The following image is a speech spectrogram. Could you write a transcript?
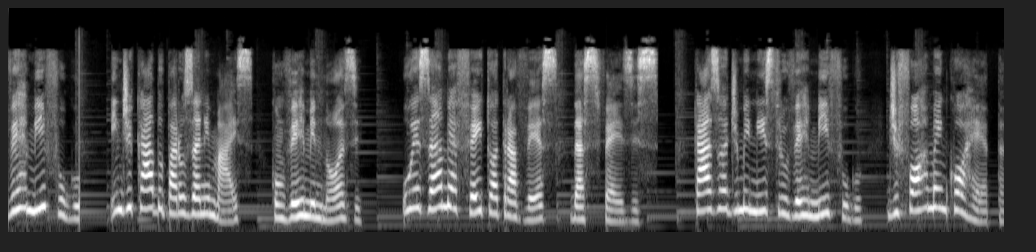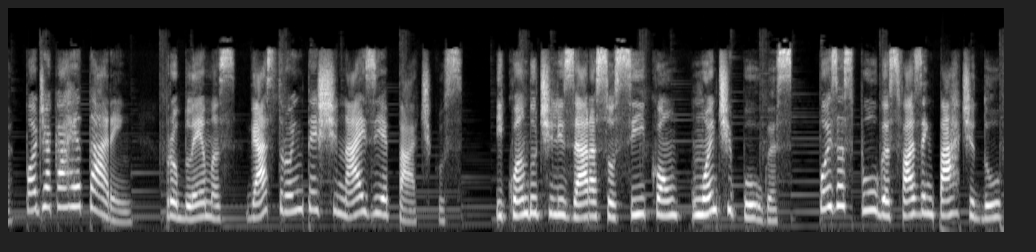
vermífugo, indicado para os animais com verminose. O exame é feito através das fezes. Caso administre o vermífugo de forma incorreta, pode acarretar em problemas gastrointestinais e hepáticos. E quando utilizar, associe com um antipulgas, pois as pulgas fazem parte do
